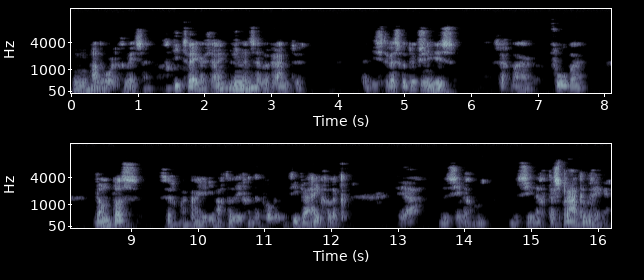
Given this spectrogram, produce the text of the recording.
Mhm. aan de orde geweest zijn. Als die twee er zijn, dus Mhm. mensen hebben ruimte en die stressreductie is, zeg maar, voelbaar, dan pas, zeg maar, kan je die achterliggende problematiek eigenlijk, ja, zinnig, zinnig ter sprake brengen.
